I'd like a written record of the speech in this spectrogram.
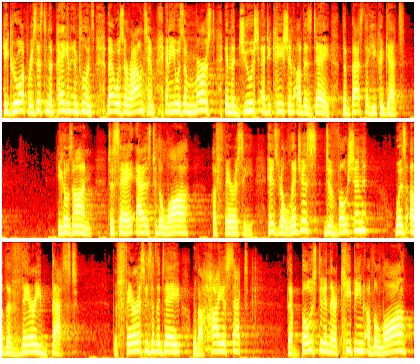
He grew up resisting the pagan influence that was around him, and he was immersed in the Jewish education of his day, the best that he could get. He goes on to say, as to the law of Pharisee, his religious devotion was of the very best. The Pharisees of the day were the highest sect that boasted in their keeping of the law.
